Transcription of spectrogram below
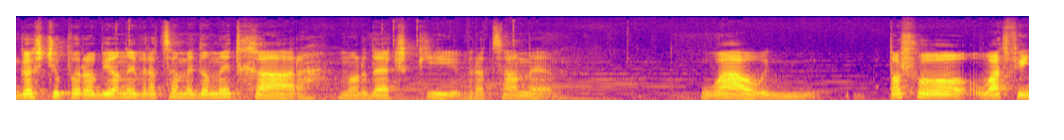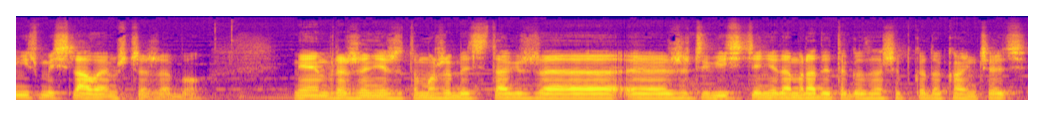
Gościu porobiony, wracamy do Mythar. Mordeczki, wracamy. Wow, poszło łatwiej niż myślałem, szczerze, bo miałem wrażenie, że to może być tak, że e, rzeczywiście nie dam rady tego za szybko dokończyć.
